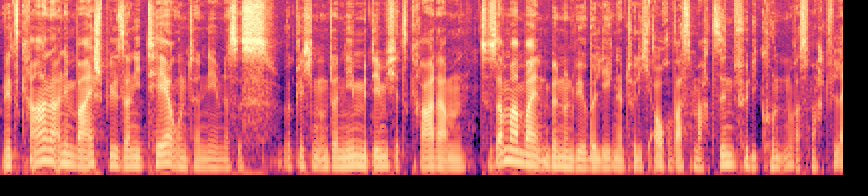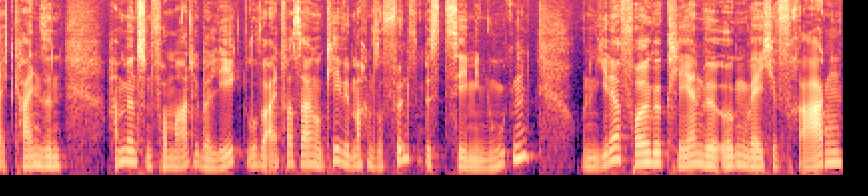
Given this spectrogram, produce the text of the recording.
Und jetzt gerade an dem Beispiel Sanitärunternehmen, das ist wirklich ein Unternehmen, mit dem ich jetzt gerade am Zusammenarbeiten bin und wir überlegen natürlich auch, was macht Sinn für die Kunden, was macht vielleicht keinen Sinn, haben wir uns ein Format überlegt, wo wir einfach sagen, okay, wir machen so fünf bis zehn Minuten und in jeder Folge klären wir irgendwelche Fragen,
